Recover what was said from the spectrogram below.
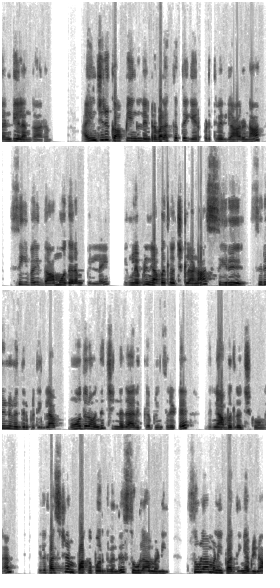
தண்டி அலங்காரம் ஐஞ்சிறு காப்பியங்கள் என்ற வழக்கத்தை ஏற்படுத்தியவர் யாருன்னா சிவை தாமோதரம் பிள்ளை. இவங்களை எப்படி ஞாபகத்தில் வச்சுக்கலாம்னா சிறு சிறுன்னு வந்து பார்த்தீங்களா? மோதிரம் வந்து சின்னதா இருக்கு அப்படின்னு சொல்லிட்டு இது ஞாபகத்தில் வச்சுக்கோங்க. இதுல ஃபர்ஸ்ட் நம்ம பார்க்க போறது வந்து சூளாமணி. சூளாமணி பார்த்தீங்க அப்படின்னா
